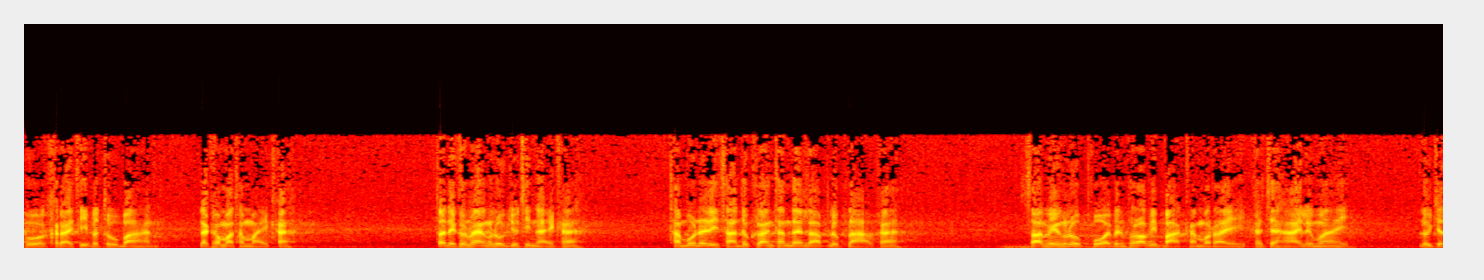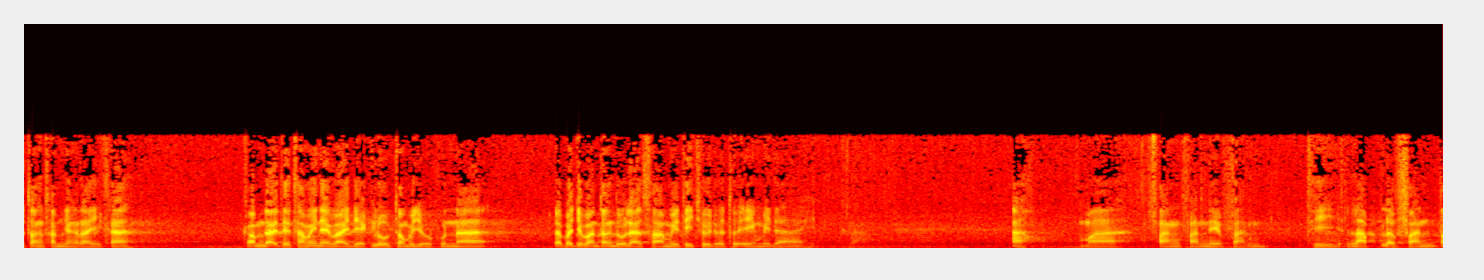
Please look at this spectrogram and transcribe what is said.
พูดกับใครที่ประตูบ้าน แล้วเขามาทำไมคะตอนนี้คุณแม่ของลูกอยู่ที่ไหนคะทำบุญอธิษฐานทุกครั้งท่านได้รับหรือเปล่าคะสามีของลูกป่วยเป็นเพราะวิบากกรรมอะไรเขาจะหายหรือไม่ ลูกจะต้องทำอย่างไรคะ กรรมใดที่ทำให้ในวัยเด็กลูกต้องไปอยู่คุณนะ และปัจจุบันต้องดูแลสามีที่ช่วยเหลือตัวเองไม่ได้อ้าวมาฟังฝันในฝันที่หลับแล้วฝันไป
